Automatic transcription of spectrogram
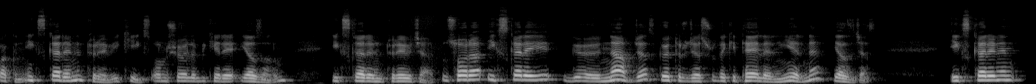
Bakın x karenin türevi 2x. Onu şöyle bir kere yazalım. X karenin türevi çarpı. Sonra x kareyi ne yapacağız? Götüreceğiz. Şuradaki t'lerin yerine yazacağız. x karenin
